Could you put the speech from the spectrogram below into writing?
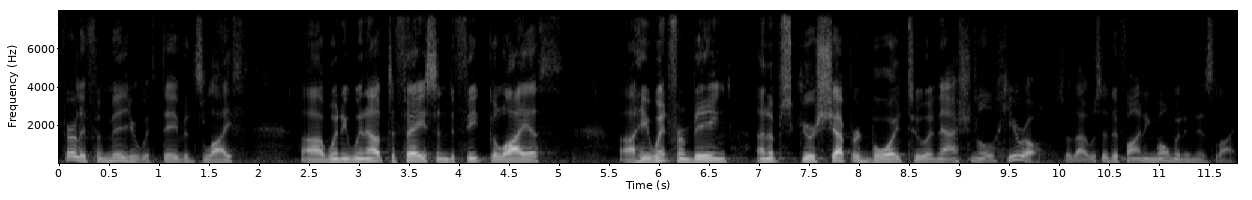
fairly familiar with David's life. Uh, when he went out to face and defeat Goliath, uh, he went from being an obscure shepherd boy to a national hero. So that was a defining moment in his life.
